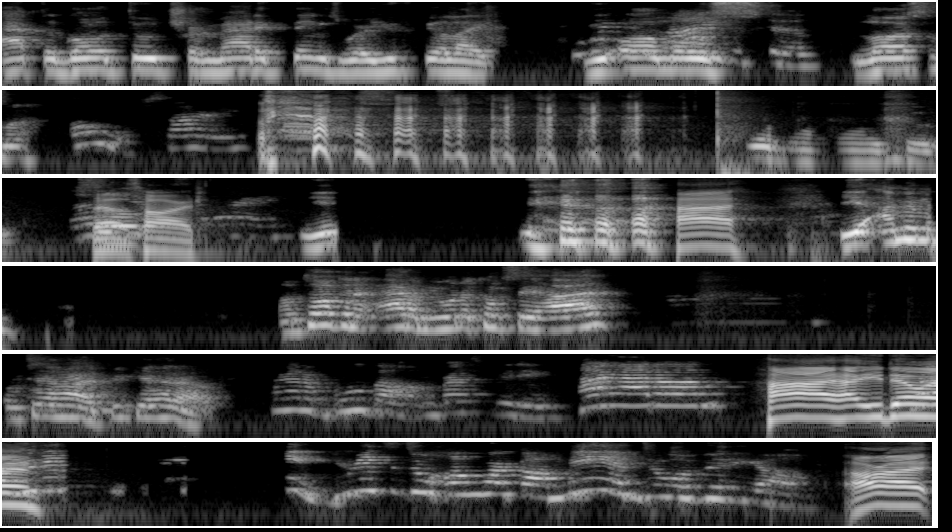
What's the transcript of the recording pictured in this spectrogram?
after going through traumatic things where you feel like you almost lost my. Oh, sorry. That was hard. Yeah. hi. Yeah, I'm in. I'm talking to Adam. You want to come say hi? Come say hi. Pick your head out. I got a boob out. I'm breastfeeding. Hi, Adam. Hi. How you doing? No, you, you need to do homework on me and do a video. All right.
